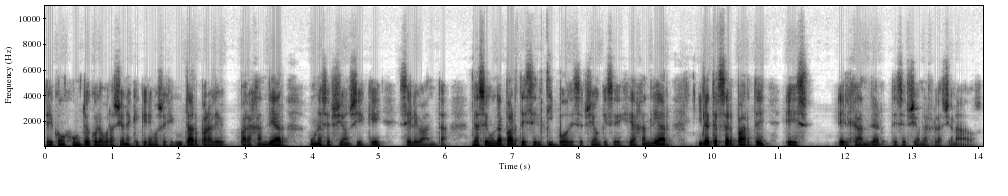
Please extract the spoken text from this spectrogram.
el conjunto de colaboraciones que queremos ejecutar para, para handlear una excepción si es que se levanta. La segunda parte es el tipo de excepción que se desea handlear y la tercera parte es el handler de excepciones relacionados.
